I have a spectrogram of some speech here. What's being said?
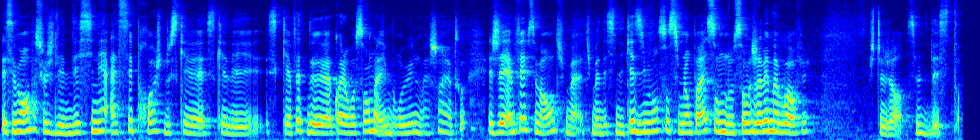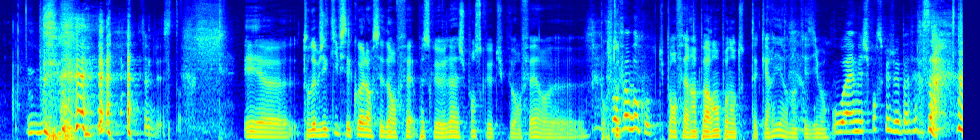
Et c'est marrant parce que je l'ai dessinée assez proche de ce qu'elle ce qu'elle est, ce qu'elle fait, de à quoi elle ressemble, elle est brune, machin et tout. Et j'ai, elle me fait, c'est marrant, tu m'as, tu m'as dessiné quasiment sensiblement pareil sans, sans jamais m'avoir vu. J'étais genre, c'est le destin. le. Et euh, ton objectif, c'est quoi alors C'est d'en faire Parce que là, je pense que tu peux en faire euh, pour Je peux en faire beaucoup. Tu peux en faire un par an pendant toute ta carrière, non quasiment? Ouais, mais je pense que je vais pas faire ça.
